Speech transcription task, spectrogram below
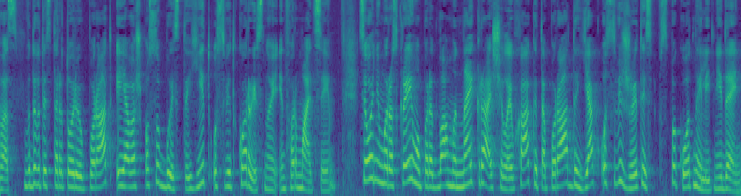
вас! Ви дивитесь територію порад, і я ваш особистий гід у світ корисної інформації. Сьогодні ми розкриємо перед вами найкращі лайфхаки та поради, як освіжитись в спекотний літній день.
